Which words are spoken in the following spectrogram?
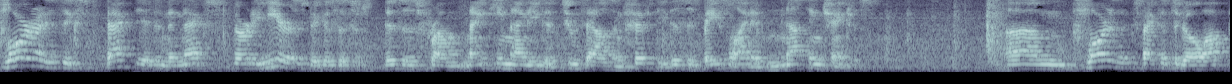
Florida is expected in the next 30 years, because this is, this is from 1990 to 2050, this is baseline if nothing changes. Um, Florida is expected to go up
